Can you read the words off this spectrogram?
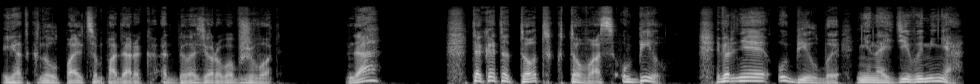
Я ткнул пальцем подарок от Белозерова в живот. «Да? Так это тот, кто вас убил. Вернее, убил бы, не найди вы меня.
